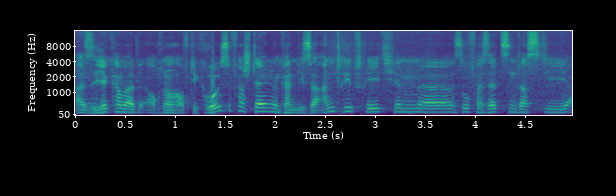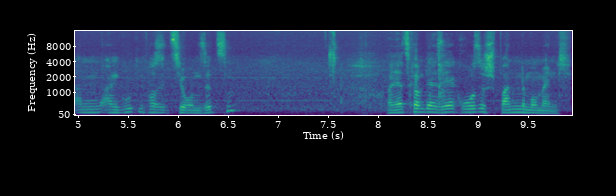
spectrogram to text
Also hier kann man auch noch auf die Größe verstellen und kann diese Antriebsrädchen äh, so versetzen, dass die an, an guten Positionen sitzen. Und jetzt kommt der sehr große, spannende Moment.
